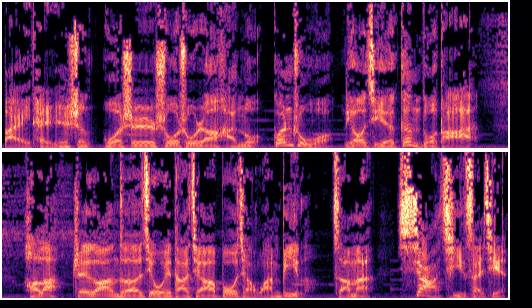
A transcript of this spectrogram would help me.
百态人生。我是说书人韩诺，关注我，了解更多大案。好了，这个案子就为大家播讲完毕了，咱们下期再见。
